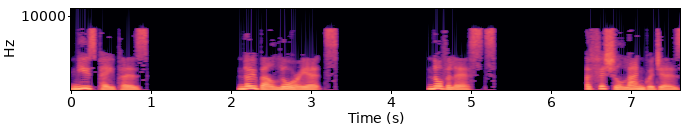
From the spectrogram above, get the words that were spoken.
Newspapers Nobel laureates Novelists Official languages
